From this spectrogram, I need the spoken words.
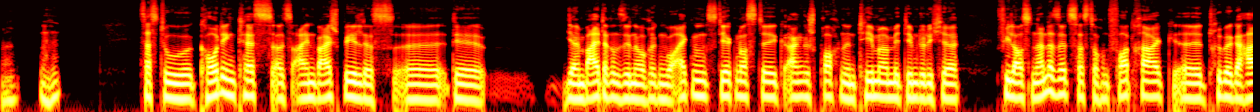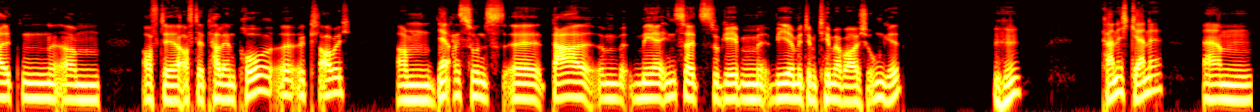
Ne? Mhm. Jetzt hast du Coding-Tests als ein Beispiel, das äh, der ja im weiteren Sinne auch irgendwo Eignungsdiagnostik angesprochen, ein Thema, mit dem du dich ja viel auseinandersetzt, hast auch einen Vortrag äh, drüber gehalten ähm, auf der auf der Talent Pro, äh, glaube ich. Ähm, ja. Kannst du uns äh, da ähm, mehr Insights zu geben, wie ihr mit dem Thema bei euch umgeht? Mhm. Kann ich gerne. Ähm,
